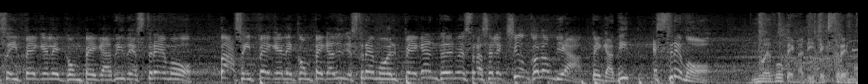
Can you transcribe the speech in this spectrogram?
Pase y péguele con Pegadit Extremo. Pase y péguele con Pegadit Extremo, el pegante de nuestra selección Colombia. Pegadit Extremo. Nuevo Pegadit Extremo.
